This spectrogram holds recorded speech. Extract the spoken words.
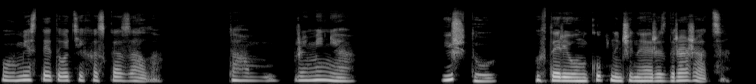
Вместо этого тихо сказала, там про меня. И что? Повторил он куб, начиная раздражаться.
